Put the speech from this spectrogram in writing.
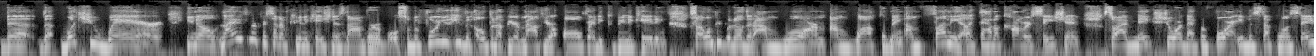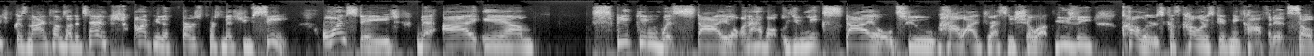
the the what you wear, you know, 93% of communication is nonverbal. So before you even open up your mouth, you're already communicating. So I want people to know that I'm warm, I'm welcoming, I'm funny. I like to have a conversation. So I make sure that before I even step on stage, because nine times out of ten, I might be the first person that you see on stage that I am speaking with style and I have a unique style to how I dress and show up. Usually colors, because colors give me confidence. So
